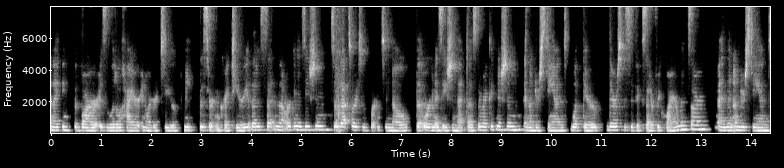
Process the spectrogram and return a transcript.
and I think the bar is a little higher in order to meet the certain criteria that is set in that organization. So that's where it's important to know the organization that does the recognition and understand what their their specific set of requirements are, and then understand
